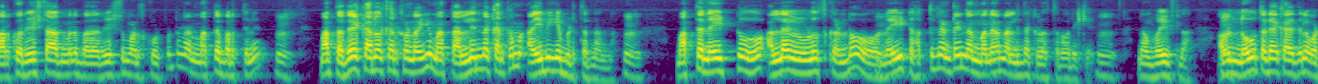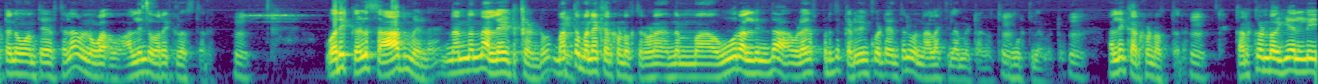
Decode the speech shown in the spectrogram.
ಬರ್ಕೊ ರಿಜಿಸ್ಟರ್ ಆದಮೇಲೆ ಬರ ರಿಜಿಸ್ಟರ್ ಮಾಡಿಸ್ಕೊಟ್ಬಿಟ್ಟು ನಾನು ಮತ್ತೆ ಬರ್ತೀನಿ. ಮತ್ತೆ ಅದೇ ಕಾರಲ್ಲಿ ಕರ್ಕೊಂಡೋಗಿ ಮತ್ತೆ ಅಲ್ಲಿಂದ ಕರ್ಕೊಂಡು ಐ ಬಿಗೆ ಬಿಡ್ತಾರೆ ನನ್ನ ಮತ್ತೆ ನೈಟು ಅಲ್ಲೇ ಉಳಿಸ್ಕೊಂಡು ನೈಟ್ ಹತ್ತು ಗಂಟೆಗೆ ನನ್ನ ಮನೆಯವ್ರನ್ನ ಅಲ್ಲಿಂದ ಕಳಿಸ್ತಾರೆ ಹೊರಗೆ ನಮ್ಮ ವೈಫ್ನ ಅವ್ಳು ನೋವು ತಡೆಯೋಕ್ಕಾಗಿದ್ದಿಲ್ಲ ಹೊಟ್ಟೆ ನೋವು ಅಂತ ಹೇಳ್ತಾಳೆ ಅವಳು ಅಲ್ಲಿಂದ ಹೊರಗೆ ಕಳಿಸ್ತಾರೆ. ಹೊರಗೆ ಕಳಿಸಾದ್ಮೇಲೆ ನನ್ನನ್ನು ಅಲ್ಲೇ ಇಟ್ಕೊಂಡು ಮತ್ತೆ ಮನೆ ಕರ್ಕೊಂಡು ಹೋಗ್ತಾರೆ. ನಮ್ಮ ಊರು ಅಲ್ಲಿಂದ ಒಳಸ್ಪರ್ಧಿ ಕಡವಿನಕೋಟೆ ಅಂತೇಳಿ ಒಂದು ನಾಲ್ಕು ಕಿಲೋಮೀಟರ್ ಆಗುತ್ತೆ ಮೂರು ಕಿಲೋಮೀಟರ್ ಅಲ್ಲಿ ಕರ್ಕೊಂಡು ಹೋಗ್ತಾರೆ. ಕರ್ಕೊಂಡು ಕರ್ಕೊಂಡೋಗಿ ಅಲ್ಲಿ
